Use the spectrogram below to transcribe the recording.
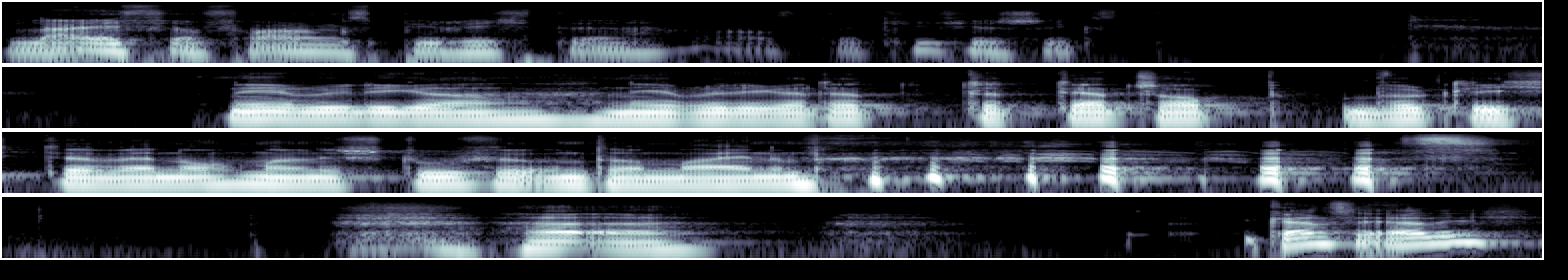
Live-Erfahrungsberichte aus der Küche schickst. Nee, Rüdiger, nee, Rüdiger, der, der, der Job wirklich, der wäre nochmal eine Stufe unter meinem. Äh. Ganz ehrlich,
